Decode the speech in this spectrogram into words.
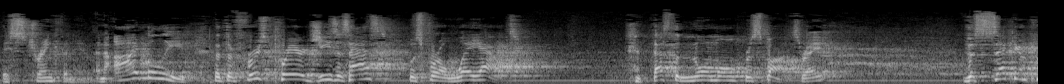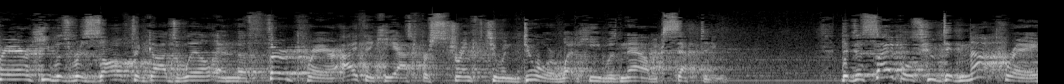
They strengthen him. And I believe that the first prayer Jesus asked was for a way out. That's the normal response, right? The second prayer, he was resolved to God's will. And the third prayer, I think he asked for strength to endure what he was now accepting. The disciples who did not pray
